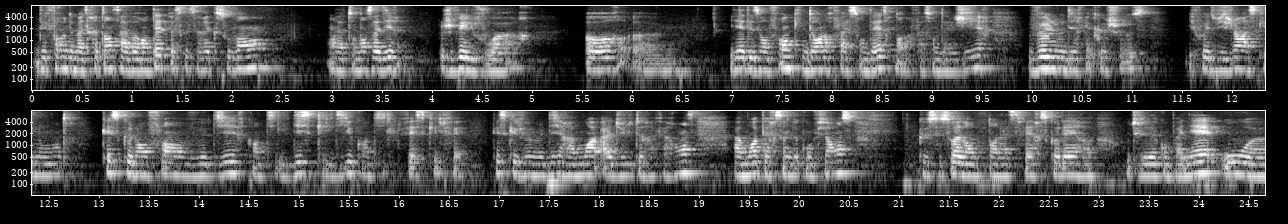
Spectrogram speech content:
des formes de maltraitance à avoir en tête parce que c'est vrai que souvent, on a tendance à dire je vais le voir. Or, il y a des enfants qui, dans leur façon d'être, dans leur façon d'agir, veulent nous dire quelque chose. Il faut être vigilant à ce qu'ils nous montrent qu'est-ce que l'enfant veut dire quand il dit ce qu'il dit ou quand il fait ce qu'il fait? Qu'est-ce qu'il veut me dire à moi, adulte de référence, à moi, personne de confiance, que ce soit dans, la sphère scolaire où tu les accompagnais ou, euh,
